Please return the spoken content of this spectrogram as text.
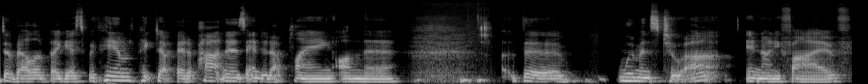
developed, I guess, with him, picked up better partners, ended up playing on the the women's tour in '95.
